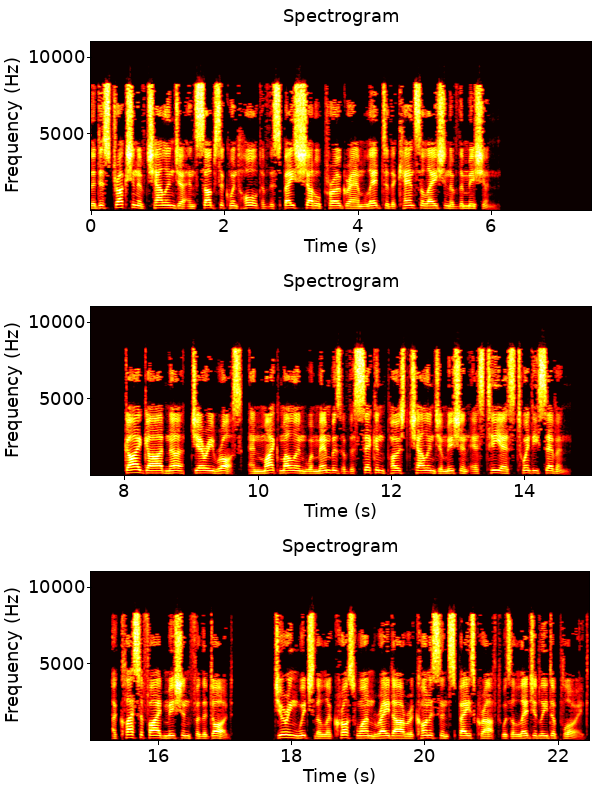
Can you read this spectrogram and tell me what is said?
The destruction of Challenger and subsequent halt of the Space Shuttle program led to the cancellation of the mission. Guy Gardner, Jerry Ross, and Mike Mullane were members of the second post-Challenger mission STS-27—a classified mission for the DoD—during which the Lacrosse 1 radar reconnaissance spacecraft was allegedly deployed.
